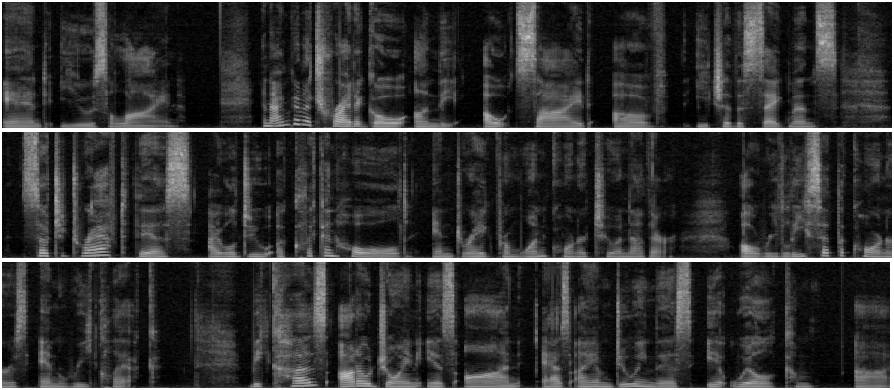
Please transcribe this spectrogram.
and use a line. And I'm going to try to go on the outside of each of the segments. So to draft this, I will do a click and hold and drag from one corner to another. I'll release at the corners and re-click. Because auto join is on, as I am doing this, it will com uh,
